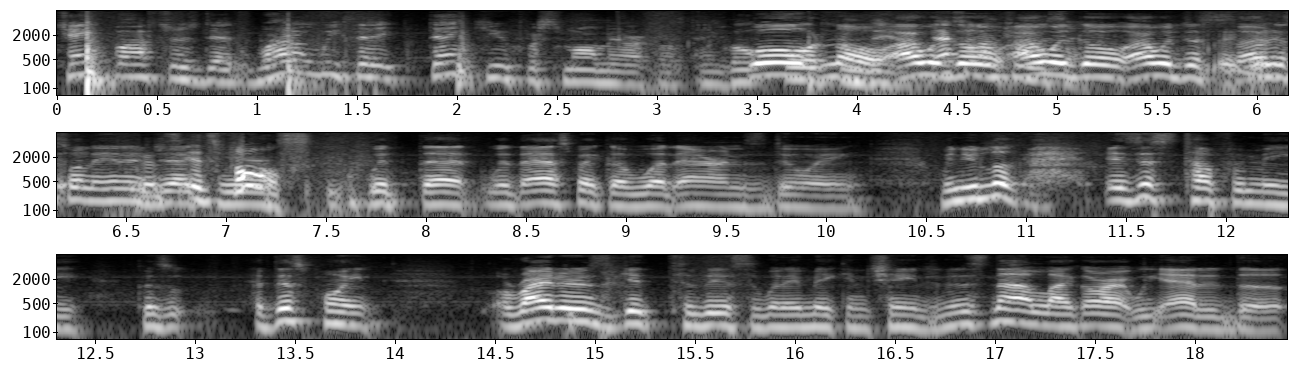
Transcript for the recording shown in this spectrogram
Jane Foster is dead. Why don't we say thank you for small miracles and go Well, forward no, from there? I would That's go. I'm trying I to would say. go. I would just. I just want to interject. it's here false. with that with aspect of what Aaron's doing. When you look, it's just tough for me because at this point, writers get to this when they're making changes, and it's not like all right, we added the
